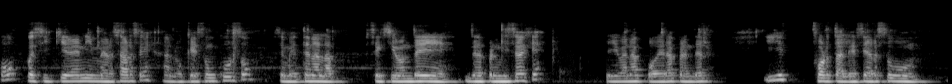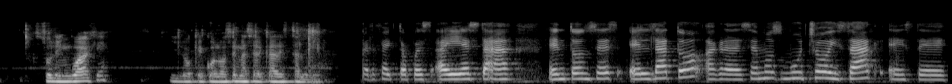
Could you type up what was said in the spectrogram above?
o pues si quieren inmersarse a lo que es un curso, se meten a la sección de, de aprendizaje y van a poder aprender y fortalecer su, su lenguaje y lo que conocen acerca de esta lengua. Perfecto, pues ahí está. Entonces, el dato, agradecemos mucho, Isaac, este,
